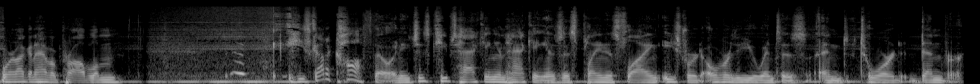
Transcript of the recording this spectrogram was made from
We're not going to have a problem he's got a cough though, and he just keeps hacking and hacking as this plane is flying eastward over the Uintas and toward Denver.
